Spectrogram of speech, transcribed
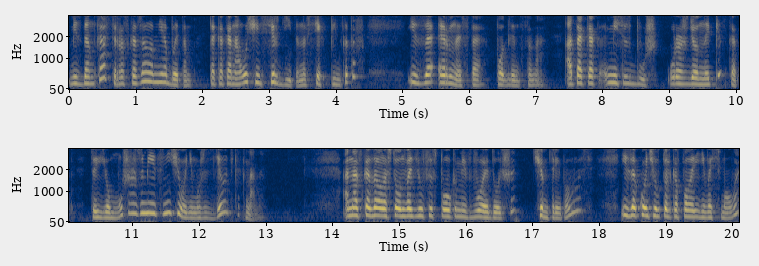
Мисс Донкастер рассказала мне об этом, так как она очень сердита на всех Пинкотов из-за Эрнеста Подлингтона. А так как миссис Буш урожденный Пинкот, то ее муж, разумеется, ничего не может сделать как надо. Она сказала, что он возился с полками вдвое дольше, чем требовалось, и закончил только в половине восьмого,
